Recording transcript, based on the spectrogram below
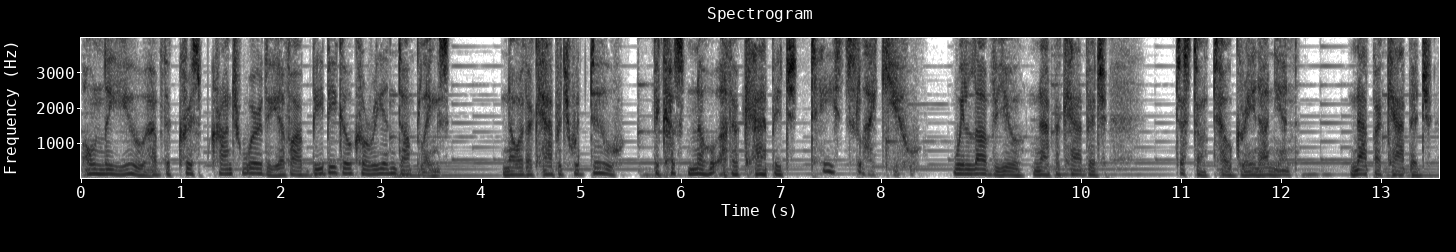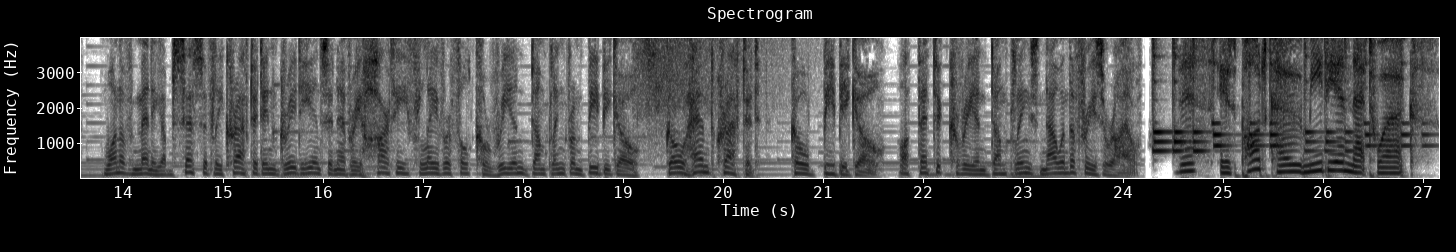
only you have the crisp crunch worthy of our Bibigo Korean dumplings. No other cabbage would do, because no other cabbage tastes like you. We love you, Napa Cabbage. Just don't tell Green Onion. Napa Cabbage, one of many obsessively crafted ingredients in every hearty, flavorful Korean dumpling from Bibigo. Go handcrafted. Go Bibigo. Authentic Korean dumplings now in the freezer aisle. This is Podco Media Networks.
